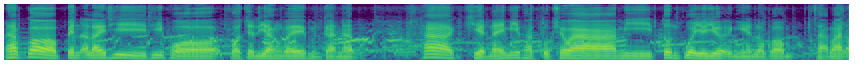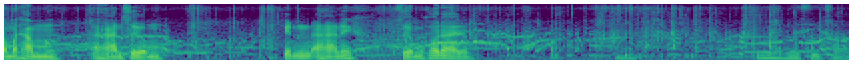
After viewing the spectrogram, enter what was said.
นะครับก็เป็นอะไรที่ที่พอพอจะเลี้ยงไว้เหมือนกันนะครับ ถ้าเขียดไหนมีผักตบชวา มีต้นกล้วยเยอะๆอย่างเงี้ยเราก็สามารถเอามาทำอาหารเสริม เป็นอาหารให้เสริมให้เขาได้นะครับนี่เลยสีขาว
